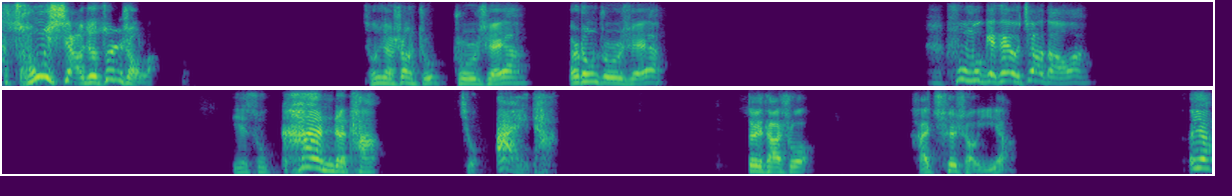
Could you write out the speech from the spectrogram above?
他从小就遵守了，从小上主主日学呀，儿童主日学呀，父母给他有教导啊。耶稣看着他，就爱他，对他说，还缺少一样。哎呀，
